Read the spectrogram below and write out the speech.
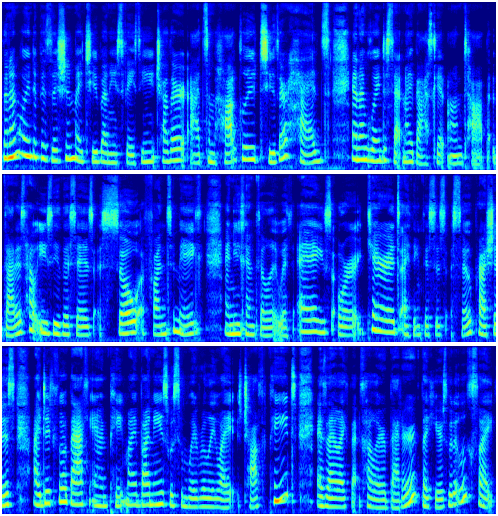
Then I'm going to position my two bunnies facing each other, add some hot glue to their heads, and I'm going to set my basket on top. That is how easy this is. So fun to make, and you can fill it with eggs or carrots. I think this is so precious. I did go back and paint my bunnies with some Waverly White chalk paint as I like that color better, but here's what it looks like.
